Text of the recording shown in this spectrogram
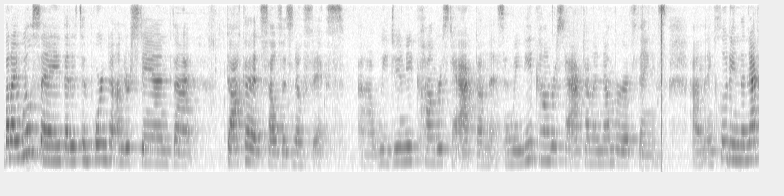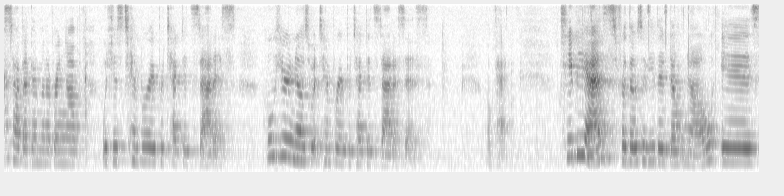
But I will say that it's important to understand that DACA itself is no fix. Uh, we do need Congress to act on this, and we need Congress to act on a number of things, um, including the next topic I'm going to bring up, which is temporary protected status. Who here knows what temporary protected status is? Okay. TPS, for those of you that don't know, is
